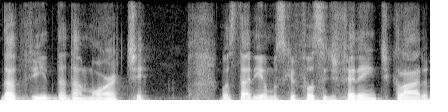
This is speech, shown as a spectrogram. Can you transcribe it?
da vida, da morte. Gostaríamos que fosse diferente, claro.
